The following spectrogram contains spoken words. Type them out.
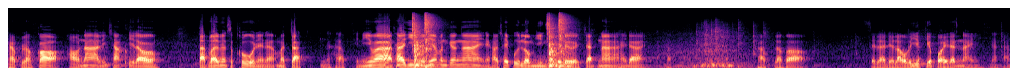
ครับเราก็เอาหน้าลิ้นชักที่เราตัดไว้เมื่อสักครู่เนี่ยนะมาจัดนะครับ ทีนี้ว่าถ้ายิงตัวเนี้ยมันก็ง่ายนะครับ ใช้ปืนลมยิงเข้าไปเลย จัดหน้าให้ได้นะครับ ครับแล้วก็เสร็จแล้วเดี๋ยวเราก็ไปยึดเกียร์ปล่อยด้านในนะครับ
